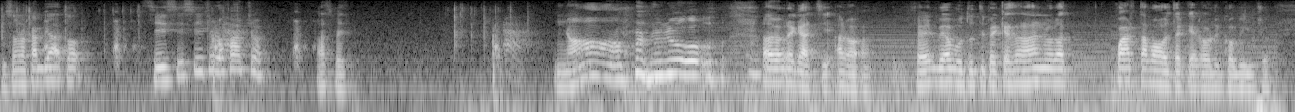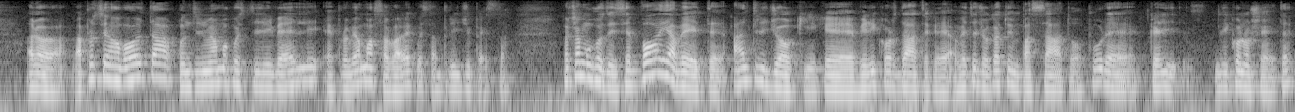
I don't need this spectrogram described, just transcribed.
Mi sono cambiato. Sì, sì, sì, ce lo faccio. Aspetta. No, no. Allora ragazzi, allora, fermiamo tutti perché saranno la quarta volta che lo ricomincio. Allora, la prossima volta continuiamo questi livelli e proviamo a salvare questa principessa. Facciamo così, se voi avete altri giochi che vi ricordate che avete giocato in passato oppure che li, li conoscete,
